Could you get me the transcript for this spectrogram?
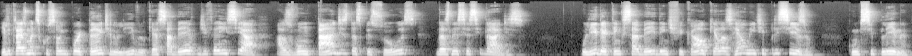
Ele traz uma discussão importante no livro, que é saber diferenciar as vontades das pessoas das necessidades. O líder tem que saber identificar o que elas realmente precisam, com disciplina,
